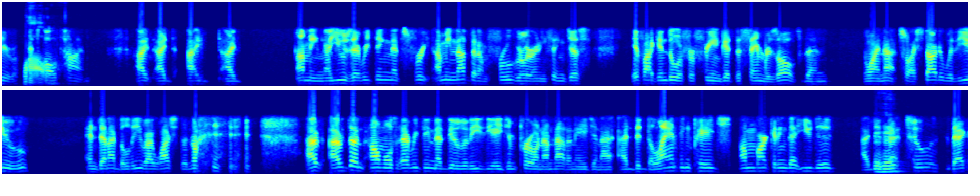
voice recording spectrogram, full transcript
zero. Wow. It's all time. I, I, I, I, I mean, I use everything that's free. I mean, not that I'm frugal or anything. Just if I can do it for free and get the same results, then why not? So I started with you, and then I believe I watched the. I've I've done almost everything that deals with Easy Agent Pro, and I'm not an agent. I, I did the landing page on marketing that you did. I did Mhm. that too. That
